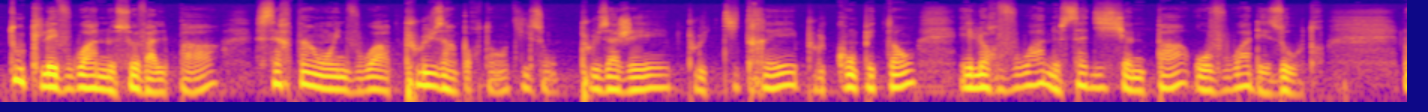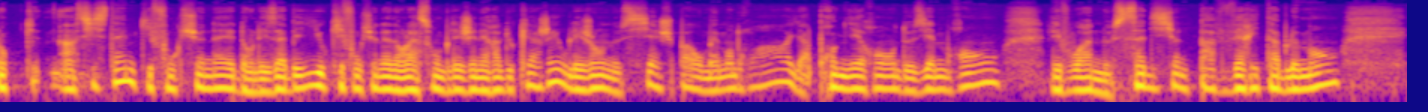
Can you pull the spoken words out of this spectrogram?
toutes les voix ne se valent pas. Certains ont une voix plus importante, ils sont plus âgés, plus titrés, plus compétents, et leur voix ne s'additionne pas aux voix des autres. Donc un système qui fonctionnait dans les abbayes ou qui fonctionnait dans l'Assemblée générale du clergé, où les gens ne siègent pas au même endroit, il y a premier rang, deuxième rang, les voix ne s'additionnent pas véritablement.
